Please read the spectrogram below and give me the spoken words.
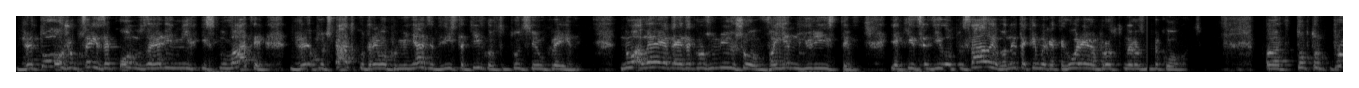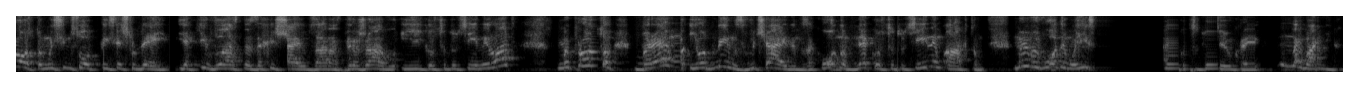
Для того, щоб цей закон взагалі міг існувати, для початку треба поміняти дві статті в Конституції України. Ну але я, я так розумію, що воєнюристи, які це діло писали, вони такими категоріями просто не розбірковуються. Тобто, просто ми 700 тисяч людей, які власне захищають зараз державу і її конституційний лад. Ми просто беремо і одним звичайним законом, не конституційним актом, ми виводимо їх з Конституції України. Ну, нормальненько.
